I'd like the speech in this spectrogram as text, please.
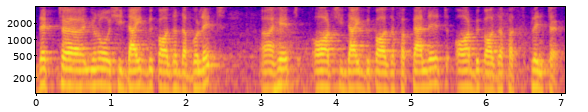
that, uh, you know, she died because of the bullet uh, hit, or she died because of a pellet, or because of a splinter.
